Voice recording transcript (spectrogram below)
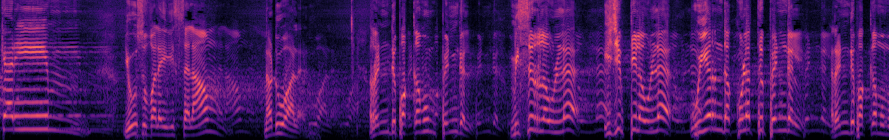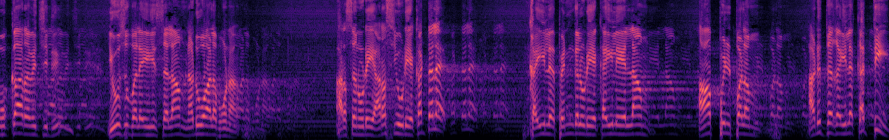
كريم யூசுப் அலைஹிஸ்ஸலாம் நடுவால ரெண்டு பக்கமும் பெண்கள் மிஸ்ர்ல உள்ள இஜிப்டில உள்ள உயர்ந்த குலத்து பெண்கள் ரெண்டு பக்கமும் உட்கார வச்சுட்டு யூசுப் அலைஹிஸ்ஸலாம் நடுவால போனான் அரசனுடைய அரசியுடைய கட்டளை. கையில பெண்களுடைய கையில எல்லாம் ஆப்பிள் பழம் அடுத்த கையில கத்தி.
